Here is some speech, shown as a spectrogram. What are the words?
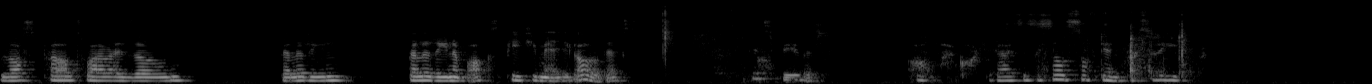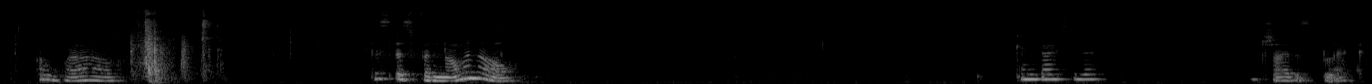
Lost Pearl, Twilight Zone, ballerina ballerina box peachy magic. Oh that's let's feel it oh my god you guys this is so soft and buttery. Oh wow. This is phenomenal can you guys see that? Try this black.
